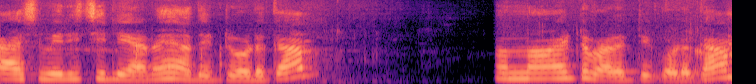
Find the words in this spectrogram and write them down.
കാശ്മീരി ചില്ലിയാണ് അതിട്ട് കൊടുക്കാം. നന്നായിട്ട് വഴറ്റി കൊടുക്കാം.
